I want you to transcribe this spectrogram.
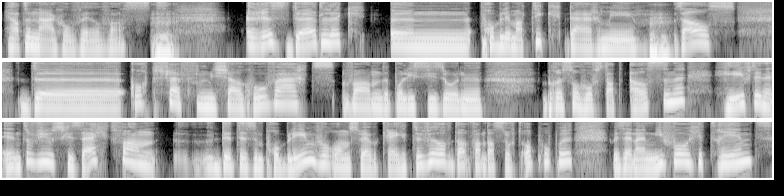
Hij had een nagelveil vast. Mhm. Er is duidelijk een problematiek daarmee. Mhm. Zelfs de korpschef Michel Govaert van de politiezone Brussel-Hoofdstad Elsene heeft in interviews gezegd van dit is een probleem voor ons. Wij krijgen te veel van dat soort oproepen. We zijn er niet voor getraind.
